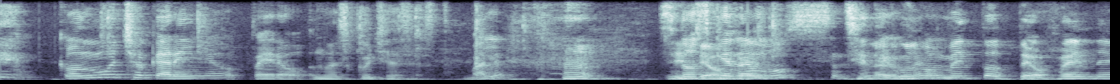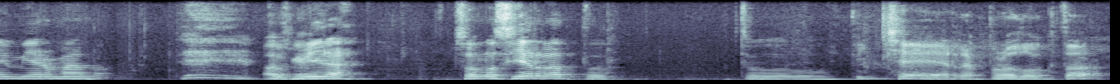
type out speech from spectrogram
Con mucho cariño, pero no escuches esto, ¿vale? Si Nos quedamos. si en algún ofende- momento te ofende, mi hermano, pues mira, solo cierra tu, tu pinche reproductor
